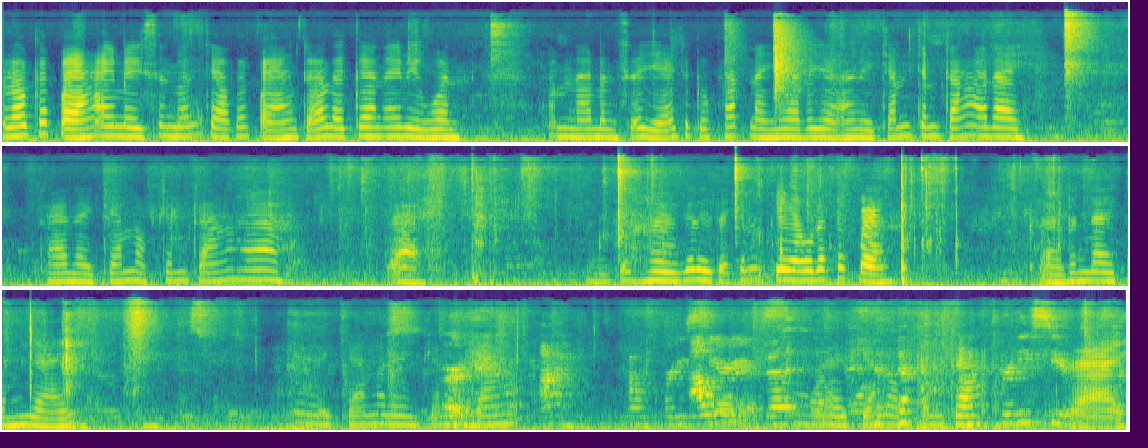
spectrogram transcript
Hello các bạn, Amy xin mến chào các bạn trở lại kênh Amy Quỳnh. Hôm nay mình sẽ vẽ cho cô khách này nha Bây giờ Amy chấm chấm trắng ở đây. Tay này chấm một chấm trắng ha. Rồi. Mình cho hơi cái đây là chấm treo đó các bạn. Rồi bên đây cũng vậy. Đây chấm ở đây chấm trắng. Đây chấm một chấm trắng. Rồi.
